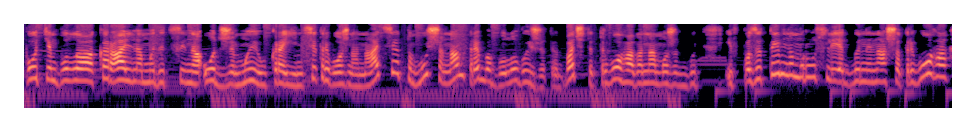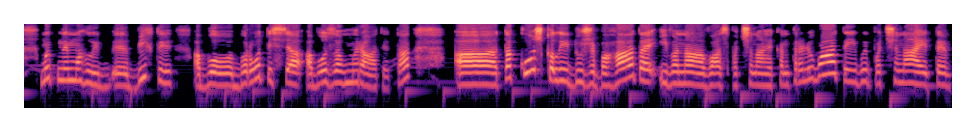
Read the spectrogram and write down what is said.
потім була каральна медицина. Отже, ми, українці, тривожна нація, тому що нам треба було вижити. Бачите, тривога вона може бути і в позитивному руслі, якби не наша тривога, ми б не могли бігти або боротися, або завмирати. Так? А також, коли дуже багата, і вона вас починає контролювати, і ви починаєте.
